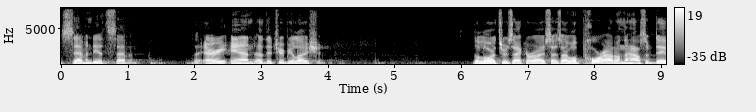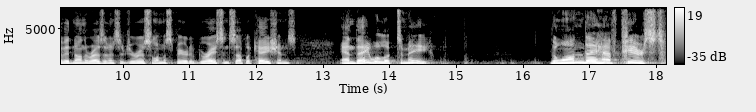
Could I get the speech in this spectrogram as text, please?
70th seven, the very end of the tribulation. The Lord, through Zechariah, says, I will pour out on the house of David and on the residents of Jerusalem a spirit of grace and supplications and they will look to me. The one they have pierced.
